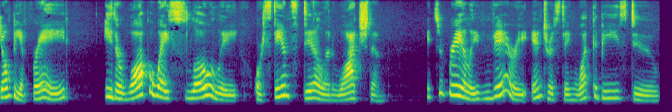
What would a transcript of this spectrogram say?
Don't be afraid. Either walk away slowly or stand still and watch them. It's really very interesting what the bees do.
